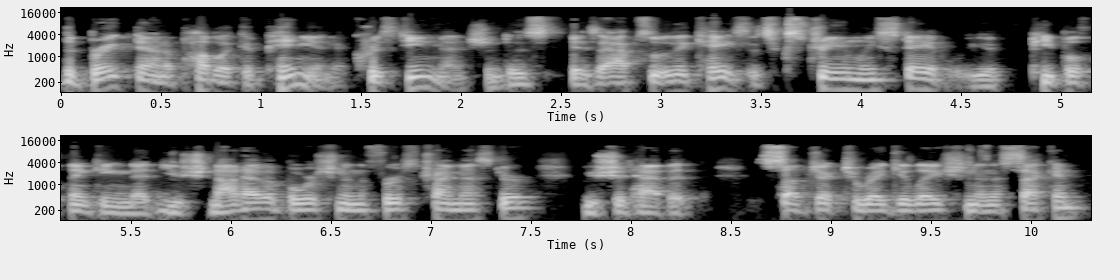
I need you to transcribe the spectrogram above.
the breakdown of public opinion that Christine mentioned is is absolutely the case. It's extremely stable. You have people thinking that you should not have abortion in the first trimester. You should have it subject to regulation in the second,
